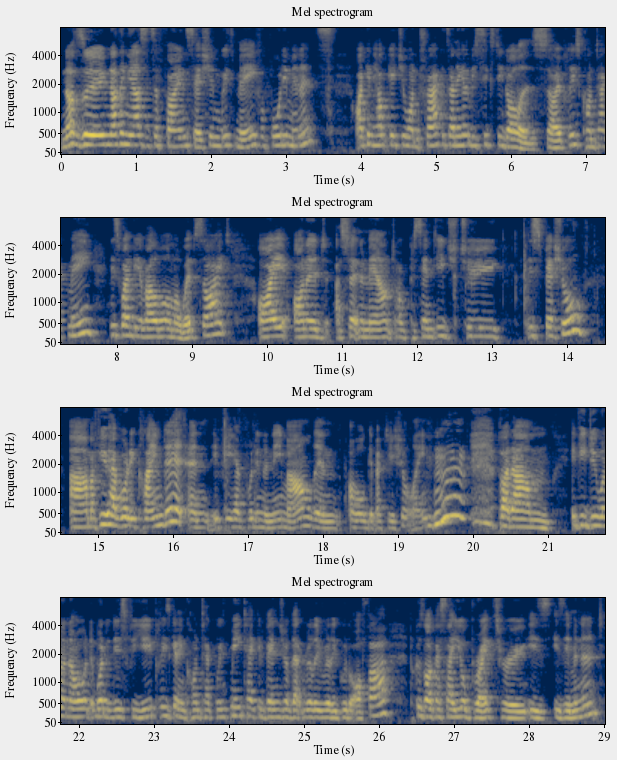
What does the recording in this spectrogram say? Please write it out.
not Zoom, nothing else. It's a phone session with me for 40 minutes. I can help get you on track. It's only going to be $60. So please contact me. This won't be available on my website. I honoured a certain amount of percentage to this special. Um, if you have already claimed it and if you have put in an email, then I will get back to you shortly. but um, if you do want to know what, what it is for you, please get in contact with me. Take advantage of that really, really good offer because like I say, your breakthrough is, is imminent.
